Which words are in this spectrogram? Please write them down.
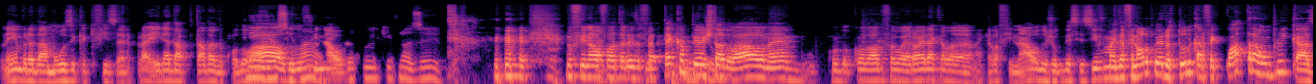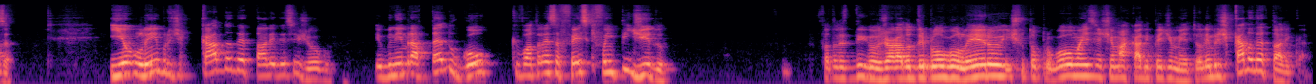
Lembra da música que fizeram para ele, adaptada do Clodoaldo? no final. Que fazer. no final, o Fortaleza foi até campeão estadual, né? O Clodoaldo foi o herói daquela, naquela final, do jogo decisivo. Mas na final do primeiro turno, cara, foi 4x1 pro Icasa. E eu lembro de cada detalhe desse jogo. Eu me lembro até do gol que o Fortaleza fez, que foi impedido. O, Fortaleza, o jogador driblou o goleiro e chutou pro gol, mas já tinha marcado impedimento. Eu lembro de cada detalhe, cara.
